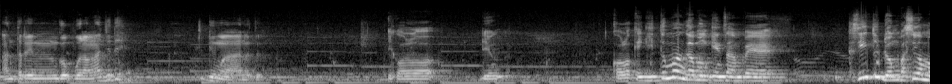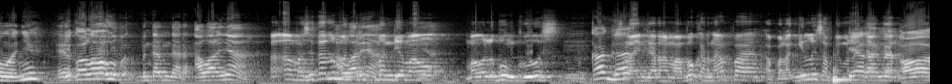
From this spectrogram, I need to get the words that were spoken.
anterin gue pulang aja deh. Itu gimana tuh? ya kalau dia kalau kayak gitu mah nggak mungkin sampai ke situ dong pasti omongannya ya kalau berarti bentar-bentar. Awalnya Ah, ah, maksudnya lu Awalnya, dia mau iya. mau lu bungkus. kagak Selain karena mabok karena apa? Apalagi lu sampai menanyakan karena- oh.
